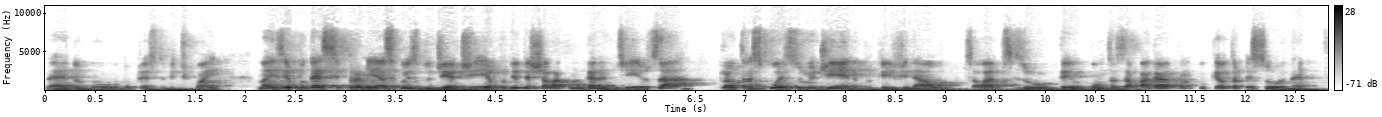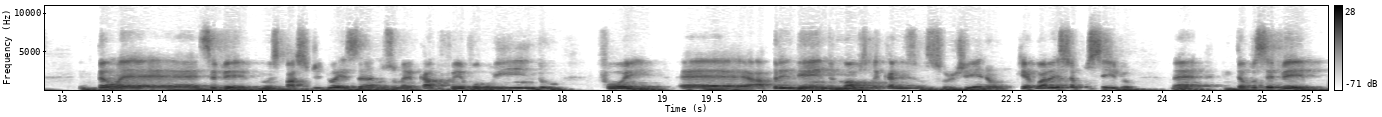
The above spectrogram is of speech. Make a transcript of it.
né, do, no, no preço do Bitcoin, mas eu pudesse, para mim, as coisas do dia a dia, eu poder deixar lá como garantia e usar para outras coisas o meu dinheiro, porque, afinal, sei lá, preciso, tenho contas a pagar como qualquer outra pessoa, né? Então, é, é, você vê, no espaço de dois anos, o mercado foi evoluindo, foi é, aprendendo, novos mecanismos surgiram, que agora isso é possível, né? Então, você vê,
